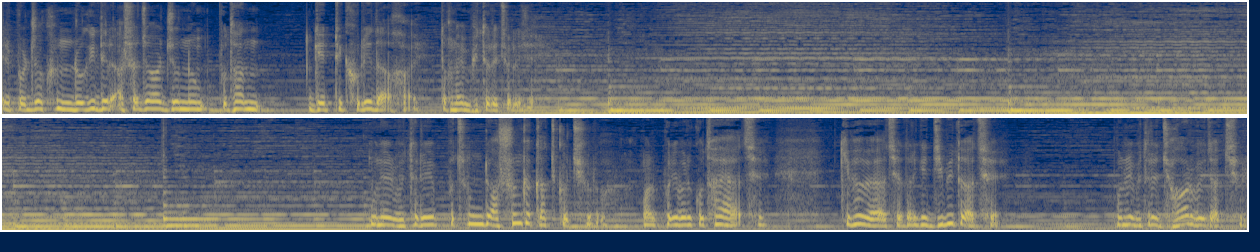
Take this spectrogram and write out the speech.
এরপর যখন রোগীদের আসা যাওয়ার জন্য প্রধান গেটটি খুলে দেওয়া হয়, তখন আমি ভিতরে চলে যাই। মনের ভিতরে প্রচণ্ড আশঙ্কা কাজ করছিল। আমার পরিবার কোথায় আছে? কীভাবে আছে? তারা কি জীবিত আছে? মনের ভিতরে ঝড় বয়ে যাচ্ছিল।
